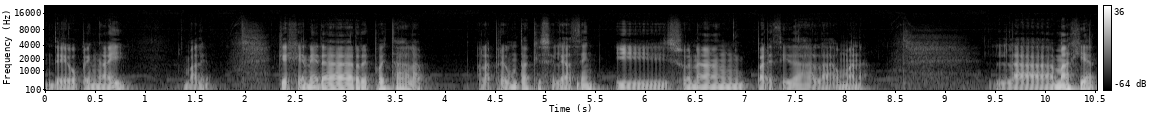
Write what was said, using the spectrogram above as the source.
de OpenAI, ¿vale? Que genera respuestas a, a, las preguntas que se le hacen y suenan parecidas a las humanas. La magia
